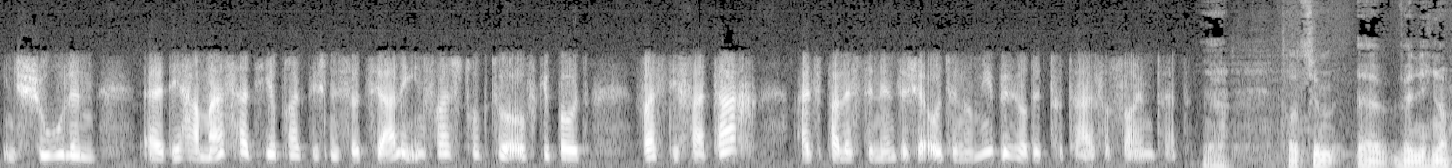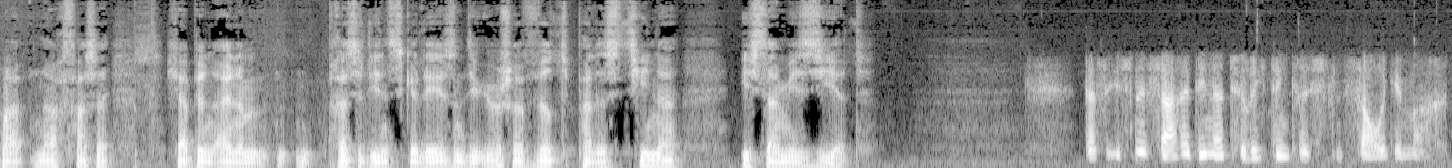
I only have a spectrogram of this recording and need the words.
in Schulen. Äh, die Hamas hat hier praktisch eine soziale Infrastruktur aufgebaut, was die Fatah als palästinensische Autonomiebehörde total versäumt hat. Ja, trotzdem, äh, wenn ich nochmal nachfasse, ich habe in einem Pressedienst gelesen, die Überschrift wird Palästina islamisiert. Das ist eine Sache, die natürlich den Christen Sorge macht.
